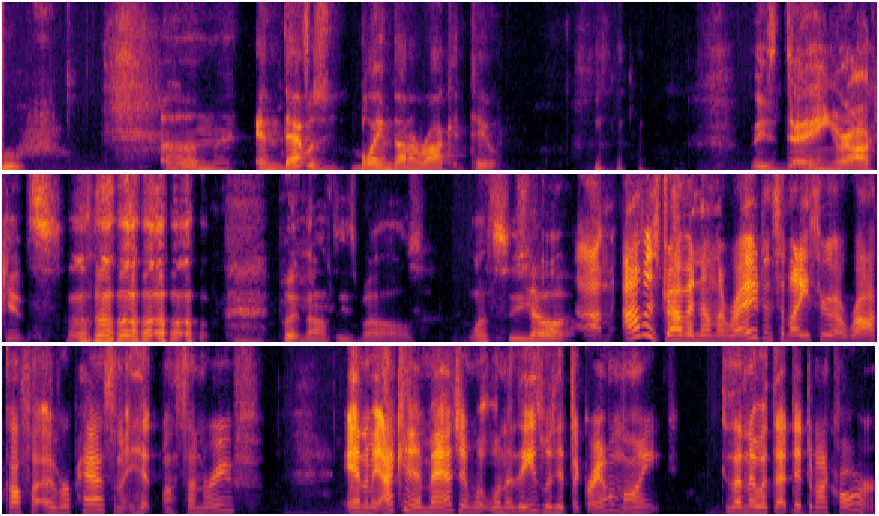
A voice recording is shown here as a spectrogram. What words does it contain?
Oof. Um, and that was blamed on a rocket too. these dang rockets putting off these balls. Let's see. So um, I was driving down the road and somebody threw a rock off an overpass and it hit my sunroof. And I mean, I can imagine what one of these would hit the ground like because I know what that did to my car.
